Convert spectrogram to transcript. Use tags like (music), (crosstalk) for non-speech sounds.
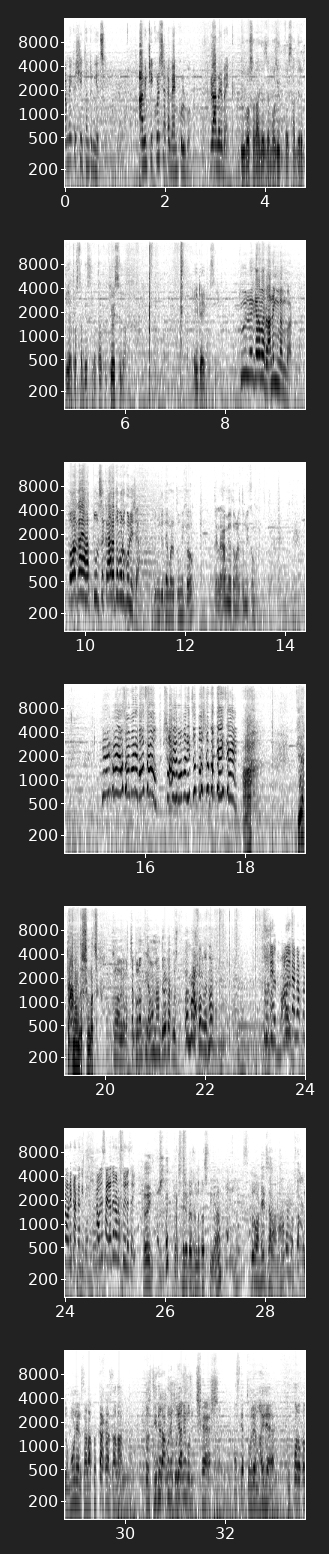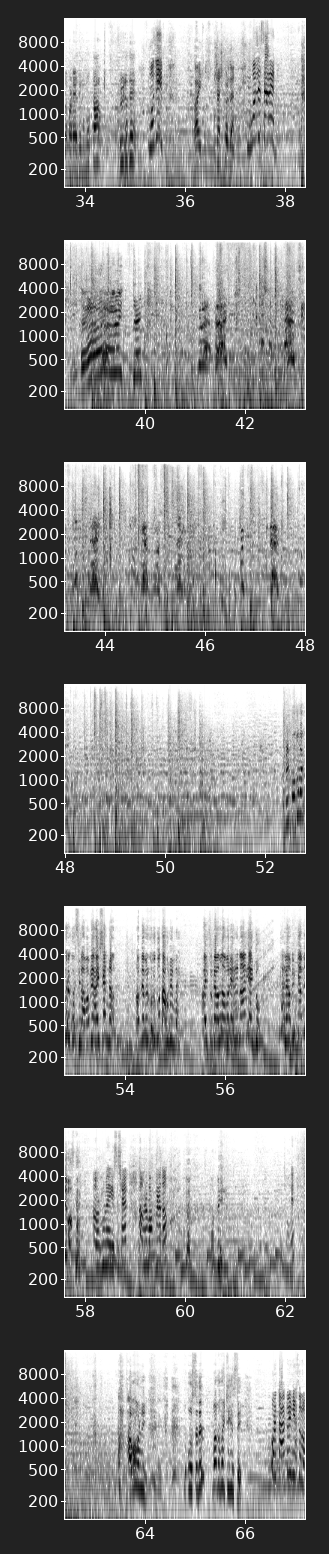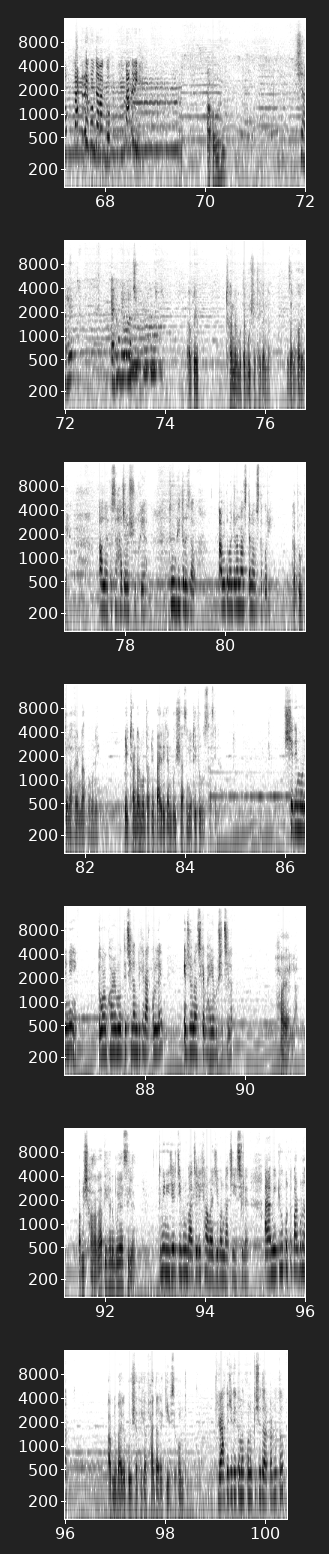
আমি একটা সিদ্ধান্ত নিয়েছি। আমি ঠিক করেছি একটা ব্যাংক খুলবো গ্রামের ব্যাংক দুই বছর আগে যে মজিদ ভাই সাদিরা বিয়ের প্রস্তাব দিয়েছিল তারপর কি হয়েছিল? এইটাই হয়েছিল। তুই লই গ্রামের রানিং মেম্বার তোর গায়ে হাত তুলছে কারে তো বড় গুলি যা তুমি যদি আমার তুমি কও তাহলে আমিও তোমার তুমি কম আহ কি একটা আনন্দের সংবাদ। গোলামের বাচ্চা গোলাম তুই আমার নাম ধরে ডাকিস ওই মার ফেলে, মার। আমি আপনার অনেক টাকা দিব আমাদের সাইডে আমরা চলে যাই এই তোর ছেলেটার জন্য দোষ তুই, হ্যাঁ তোর অনেক জ্বালা না তোর মনের জ্বালা তোর টাকার জ্বালা তোর জিদের আগুনে পুরে আমি শেষ আজকে তোরে মাইরে আমি পরকালে পাঠিয়ে দিব মুক্তার তুইটা দে মুজিব ভাই শেষ করে দেন মুজিব ছাড়েন আপনি কতবার করে কইছিলাম আপনি আইসেন না। আপনি আমার কোনো কথা শুনেন নাই। আই যদি আল্লাহ আমার এখানে না গাইতো তাহলে আপনি কেমনে বাঁচতেন আমার ভুল হয়ে গেছে সাহেব আমরা মাফ করে দাও। আপনি আমার নেই ওস্তাদের মাথা ফাইটে গেছে। ওই তাড়াতাড়ি নিয়ে চলো ডাক্তারের ফোন লাগবো। তাড়াতাড়ি। সাহেব এখন কেমন আছো? আপনি ঠান্ডার মতো বসে থাকেন না। যান ঘরে যান। আল্লাহর কাছে হাজারো শুক্রিয়া। তুমি ভিতরে যাও। আমি তোমার জন্য নাস্তার ব্যবস্থা করি। এত উতলা হয় না আপনি। এই ঠান্ডার মধ্যে আপনি বাইরে কেন বসে আছেন এটাই তো বুঝতেছি না। সেদিন মনে নেই তোমার ঘরের মধ্যে ছিলাম দেখে রাগ করলে? এর জন্য আজকে বাইরে বসেছিলাম। হায় আল্লাহ আপনি সারা রাত এখানে বসে আছিলেন? তুমি নিজের জীবন বাঁচিয়ে রেখে আমার জীবন বাঁচিয়েছিলে। আর আমি এটুকু করতে পারব না? আপনি বাইরে বসে থেকে ফায়দাটা কি হয়েছে কোন তো? রাতে যদি তোমার কোনো কিছু দরকার হতো?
